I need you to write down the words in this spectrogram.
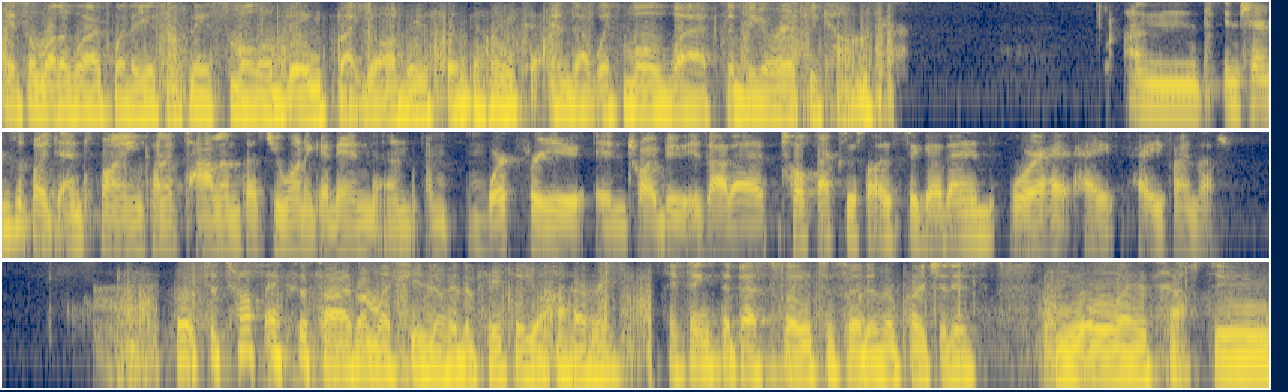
it's a lot of work whether your company is small or big, but you're obviously going to end up with more work the bigger it becomes. And in terms of identifying kind of talent that you want to get in and, and work for you in Tribu, is that a tough exercise to get in, or how how, how you find that? It's a tough exercise unless you know the people you're hiring. I think the best way to sort of approach it is you always have to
